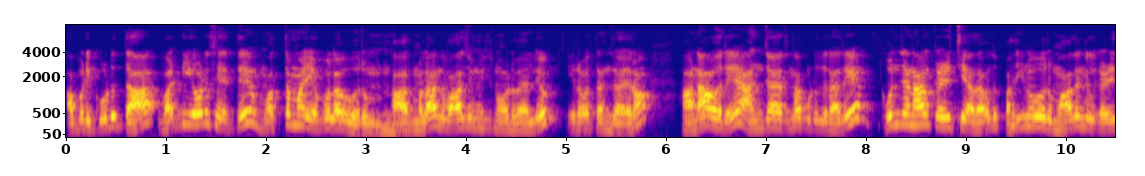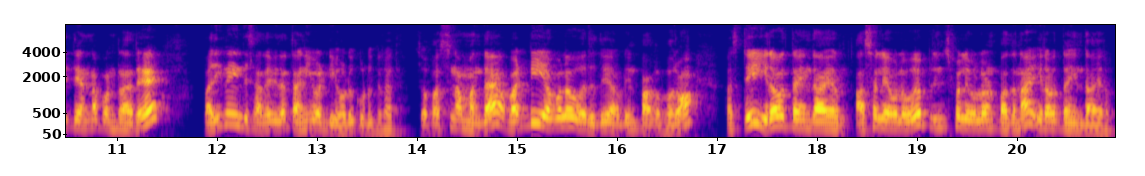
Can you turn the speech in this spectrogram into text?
அப்படி கொடுத்தா வட்டியோடு சேர்த்து மொத்தமாக எவ்வளவு வரும்? நார்மலாக அந்த வாஷிங் மிஷினோட வேல்யூ இருபத்தஞ்சாயிரம். ஆனால் அவர் அஞ்சாயிரம் தான் கொடுக்குறாரு. கொஞ்ச நாள் கழித்து அதாவது பதினோரு மாதங்கள் கழித்து என்ன பண்ணுறாரு பதினைந்து சதவீத தனி வட்டியோடு கொடுக்குறாரு. ஸோ ஃபஸ்ட் நம்ம அந்த வட்டி எவ்வளோ வருது அப்படின்னு பார்க்க போகிறோம் ஃபஸ்ட்டு இருபத்தைந்தாயிரம். அசல் எவ்வளவு? பிரின்சிபல் எவ்வளோன்னு பார்த்தோன்னா இருபத்தைந்தாயிரம்.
